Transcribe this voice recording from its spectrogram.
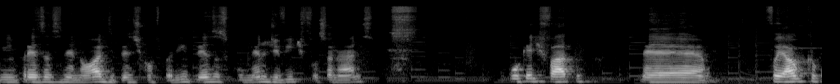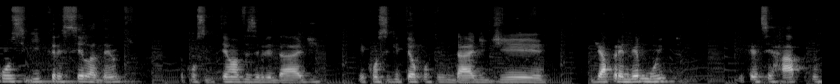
em empresas menores, empresas de consultoria, empresas com menos de 20 funcionários, porque de fato é, foi algo que eu consegui crescer lá dentro, eu consegui ter uma visibilidade e consegui ter a oportunidade de, de aprender muito e crescer rápido,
